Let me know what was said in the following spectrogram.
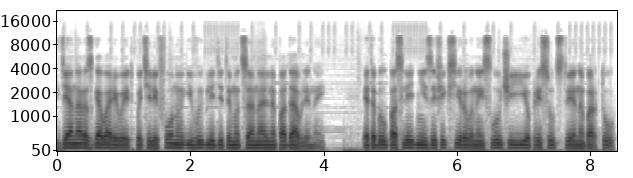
где она разговаривает по телефону и выглядит эмоционально подавленной. Это был последний зафиксированный случай ее присутствия на борту,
